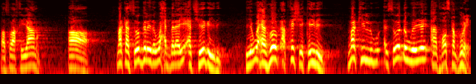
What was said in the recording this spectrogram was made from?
taas waa khiyaano markaad soo gelayda waxa balaaye aad sheegayday iyo waxa hoog aad ka sheekaynayday markii lagu soo dhoweeyey aada hoos ka gureen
